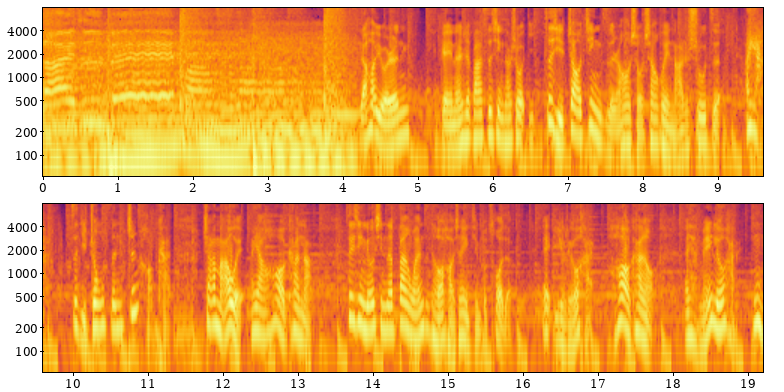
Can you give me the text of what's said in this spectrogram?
来自北方的狼。然后有人。给男生发私信，他说自己照镜子，然后手上会拿着梳子。哎呀，自己中分真好看，扎马尾，哎呀，好好看呐。最近流行的半丸子头好像也挺不错的。哎，有刘海，好好看哦。哎呀，没刘海，嗯，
